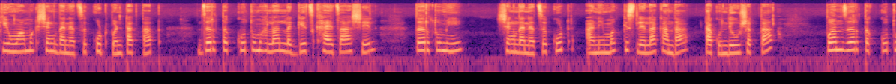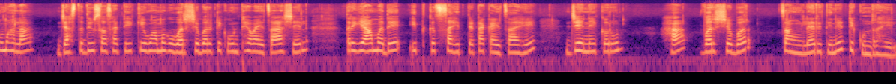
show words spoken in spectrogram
किंवा मग शेंगदाण्याचं कूट पण टाकतात. जर तक्कू तुम्हाला लगेच खायचा असेल तर तुम्ही शेंगदाण्याचं कूट आणि मग किसलेला कांदा टाकून देऊ शकता. पण जर तक्कू तुम्हाला जास्त दिवसासाठी किंवा मग वर्षभर टिकवून ठेवायचा असेल तर यामध्ये इतकंच साहित्य टाकायचं आहे जेणेकरून हा वर्षभर चांगल्या रीतीने टिकून राहील.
